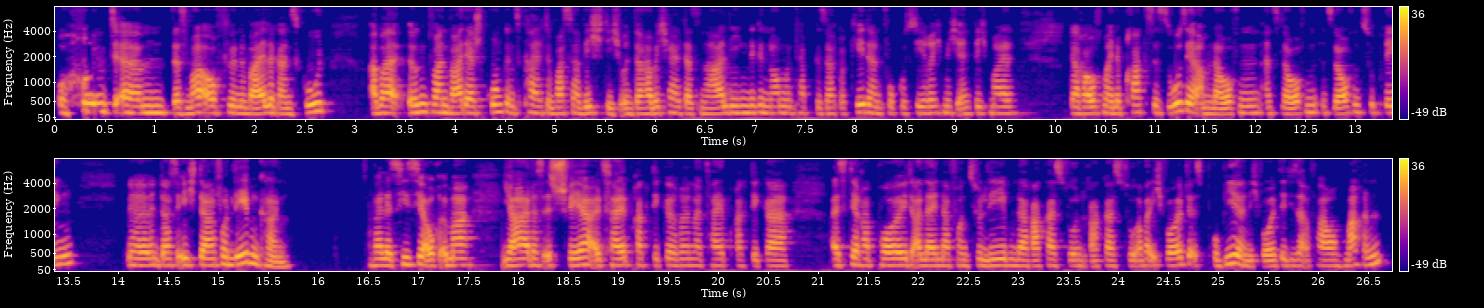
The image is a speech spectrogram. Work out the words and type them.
Und ähm, das war auch für eine Weile ganz gut. Aber irgendwann war der Sprung ins kalte Wasser wichtig. Und da habe ich halt das Naheliegende genommen und habe gesagt, okay, dann fokussiere ich mich endlich mal darauf, meine Praxis so sehr am Laufen, ans Laufen, ins Laufen zu bringen, äh, dass ich davon leben kann. Weil es hieß ja auch immer, ja, das ist schwer als Heilpraktikerin, als Heilpraktiker, als Therapeut allein davon zu leben, da rackerst du und rackerst du. Aber ich wollte es probieren, ich wollte diese Erfahrung machen.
